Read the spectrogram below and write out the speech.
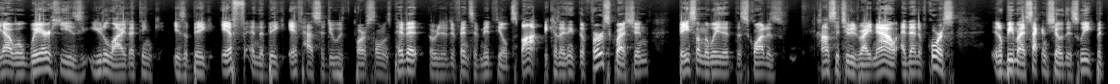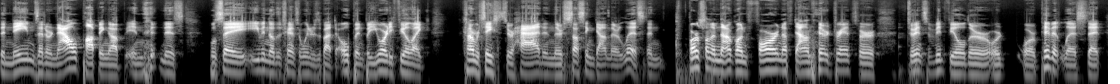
Yeah, well, where he is utilized, I think, is a big if, and the big if has to do with Barcelona's pivot or the defensive midfield spot. Because I think the first question, based on the way that the squad is constituted right now, and then of course it'll be my second show this week, but the names that are now popping up in this we'll say, even though the transfer window is about to open, but you already feel like conversations are had and they're sussing down their list. And Barcelona have now gone far enough down their transfer transfer midfielder or or pivot list that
